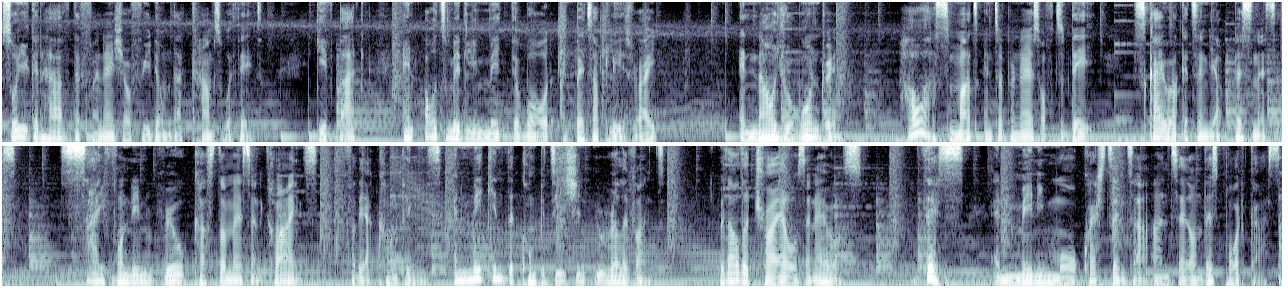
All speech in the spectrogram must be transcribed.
so you can have the financial freedom that comes with it, give back, and ultimately make the world a better place, right? And now you're wondering how are smart entrepreneurs of today skyrocketing their businesses, siphoning real customers and clients for their companies, and making the competition irrelevant without the trials and errors? This and many more questions are answered on this podcast.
